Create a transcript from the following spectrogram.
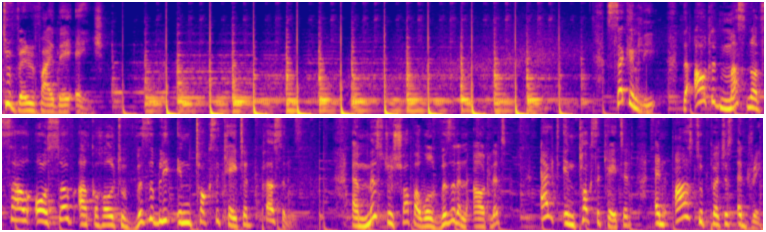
to verify their age. Secondly, the outlet must not sell or serve alcohol to visibly intoxicated persons. A mystery shopper will visit an outlet, act intoxicated, and ask to purchase a drink.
